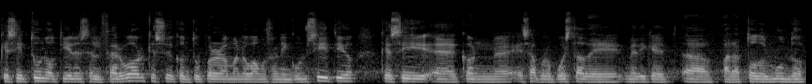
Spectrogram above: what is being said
que si tú no tienes el fervor, que si con tu programa no vamos a ningún sitio, que si eh, con eh, esa propuesta de Medicaid ah, para todo el mundo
